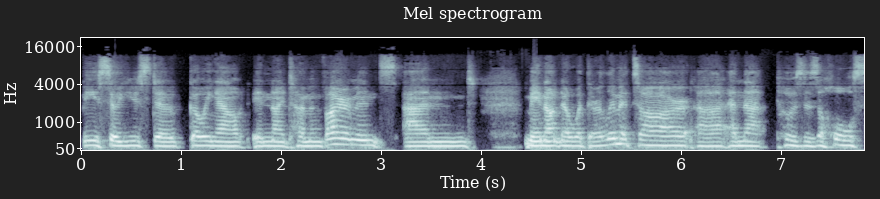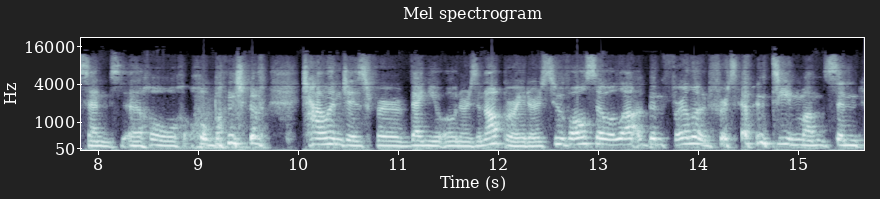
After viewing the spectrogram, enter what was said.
be so used to going out in nighttime environments and may not know what their limits are uh, and that poses a whole sense a whole whole bunch of challenges for venue owners and operators who've also a lot have been furloughed for 17 months. And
